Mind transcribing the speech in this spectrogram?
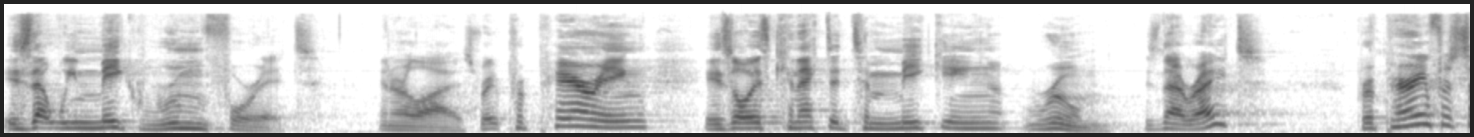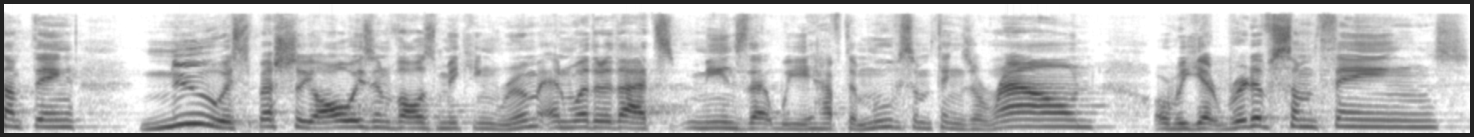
is that we make room for it in our lives, right? Preparing is always connected to making room. Isn't that right? Preparing for something new, especially, always involves making room, and whether that means that we have to move some things around, or we get rid of some things,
